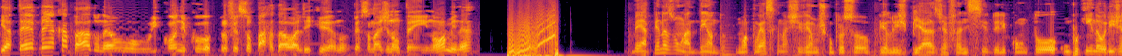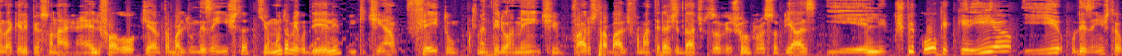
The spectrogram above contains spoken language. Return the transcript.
E até bem acabado, né? O, o icônico professor Pardal ali, que o personagem não tem nome, né? Bem, apenas um adendo. Numa conversa que nós tivemos com o professor Pierluigi Piazzi, já falecido, ele contou um pouquinho da origem daquele personagem. Ele falou que era o trabalho de um desenhista, que é muito amigo dele, e que tinha feito anteriormente vários trabalhos para materiais didáticos desenvolvidos pelo professor Piazzi, e ele explicou o que queria, e o desenhista,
